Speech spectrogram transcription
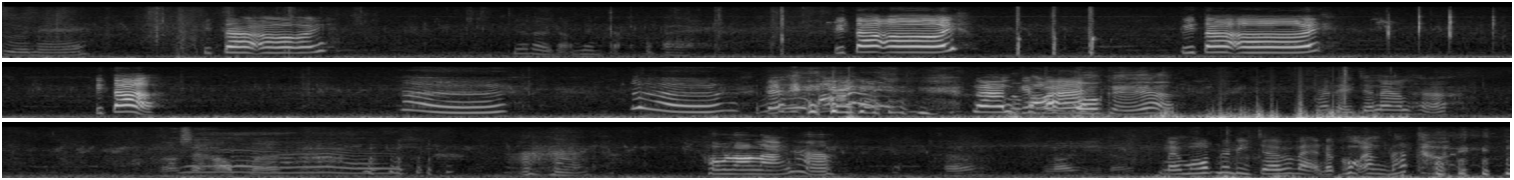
cười nè. Peter ơi. Chứ là gắn bên cạnh của bà. Peter ơi. Peter ơi. Peter. À, à, Để đi cái bóp bà cô kìa. Nó để cho nó ăn hả? Nó sẽ học mà à, không lo lắng hả? Không nói gì đâu Mai mốt nó đi chơi với bạn nó cũng ăn đất thôi.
